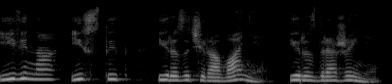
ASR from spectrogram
и вина, и стыд, и разочарование, и раздражение.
